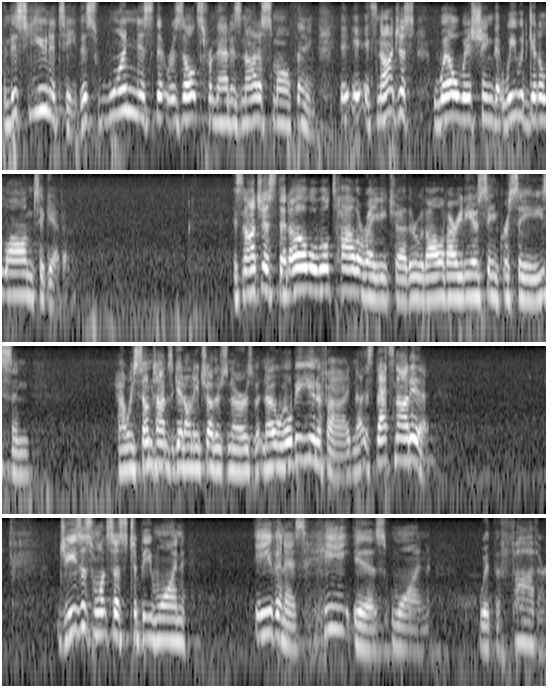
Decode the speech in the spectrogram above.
And this unity, this oneness that results from that is not a small thing. It's not just well wishing that we would get along together. It's not just that, oh, well, we'll tolerate each other with all of our idiosyncrasies and how we sometimes get on each other's nerves, but no, we'll be unified. No, that's not it. Jesus wants us to be one even as he is one with the Father.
